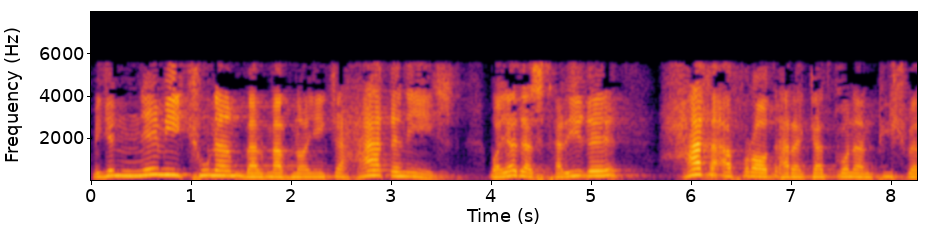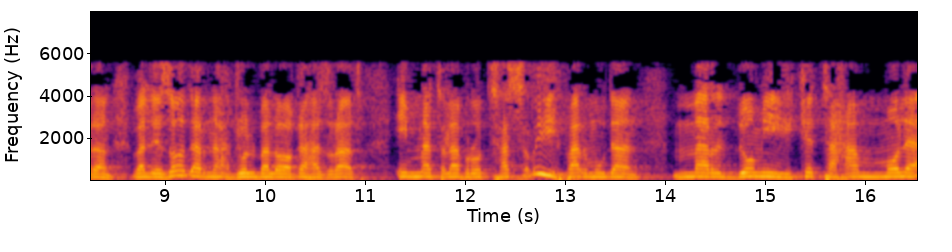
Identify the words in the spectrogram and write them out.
میگه نمی‌تونم بر مبنای اینکه حق نیست. باید از طریق حق افراد حرکت کنن پیش برن. و لذا در نهج البلاغه حضرت این مطلب رو تصریح فرمودن. مردمی که تحمل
